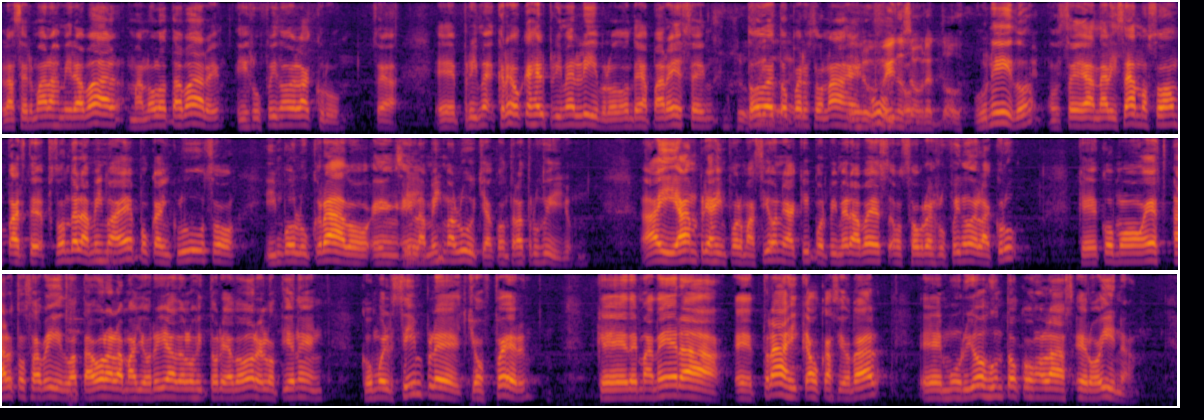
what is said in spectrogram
las hermanas Mirabal, Manolo Tavares y Rufino de la Cruz. O sea, eh, creo que es el primer libro donde aparecen todos estos personajes juntos, sobre todo. unidos. O sea, analizamos, son, parte, son de la misma época, incluso involucrados en, en la misma lucha contra Trujillo. Hay amplias informaciones aquí por primera vez sobre Rufino de la Cruz, que como es harto sabido, hasta ahora la mayoría de los historiadores lo tienen como el simple chofer que de manera eh, trágica, ocasional, eh, murió junto con las heroínas.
